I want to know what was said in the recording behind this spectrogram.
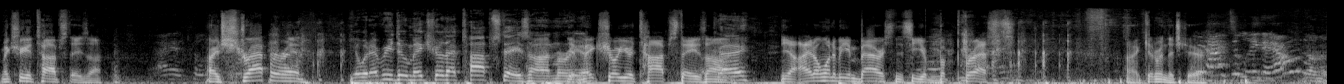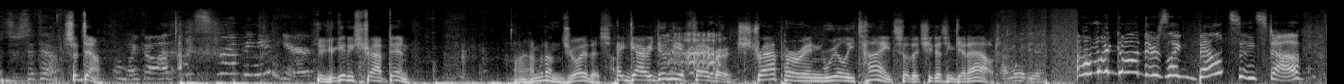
Make sure your top stays on. All right, strap her in. Yeah, whatever you do, make sure that top stays on, Maria. Yeah, make sure your top stays on. Okay. Yeah, I don't want to be embarrassed and see your b- breasts. All right, get her in the chair. I have to lay down? No, no, just sit down. Sit down. Oh my god, I'm strapping in here. Yeah, You're getting strapped in. All right, I'm going to enjoy this. Hey, Gary, do me a favor. Strap her in really tight so that she doesn't get out. I'm with you. Oh my god, there's like belts and stuff.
